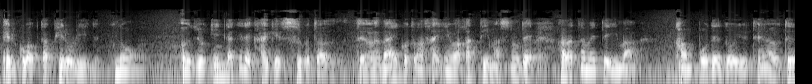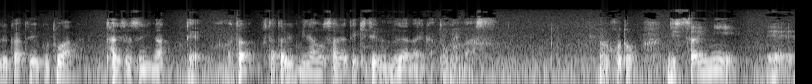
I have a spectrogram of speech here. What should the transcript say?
ヘリコバクターピロリの除菌だけで解決することではないことが最近分かっていますので改めて今漢方でどういう手が打てるかということは大切になってまた再び見直されてきているのではないかと思います。なるほど。実際に、え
